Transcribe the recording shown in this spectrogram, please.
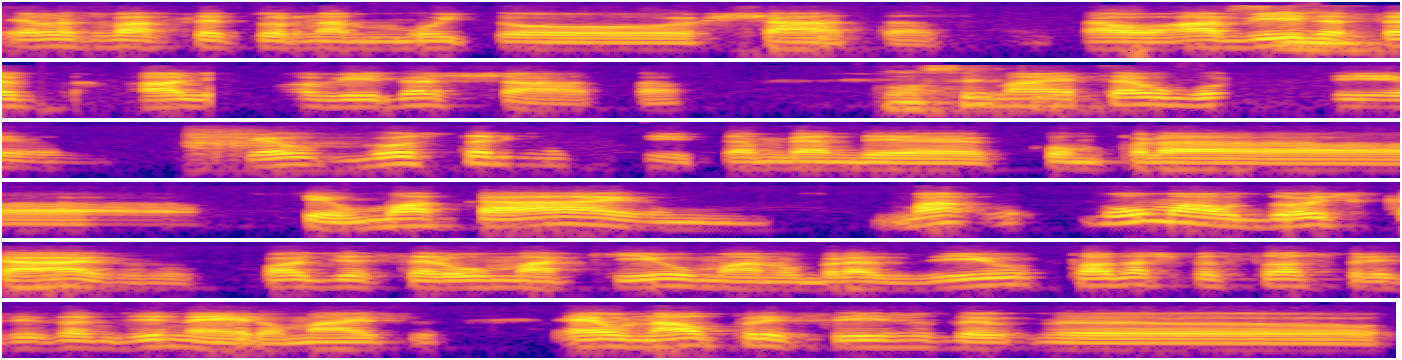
elas vão se tornar muito chatas. Então, a vida Sim. sem trabalho uma vida chata. Com certeza. Mas eu gostaria, eu gostaria sim, também de comprar sim, uma casa, uma, uma ou dois casas, pode ser uma aqui, uma no Brasil. Todas as pessoas precisam de dinheiro, mas eu não preciso de, uh,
